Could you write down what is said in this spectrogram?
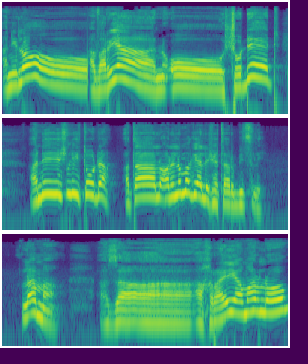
אני לא עבריין או שודד, אני, יש לי תעודה. אתה, אני לא מגיע לי שתרביץ לי. למה? אז האחראי אמר לו,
